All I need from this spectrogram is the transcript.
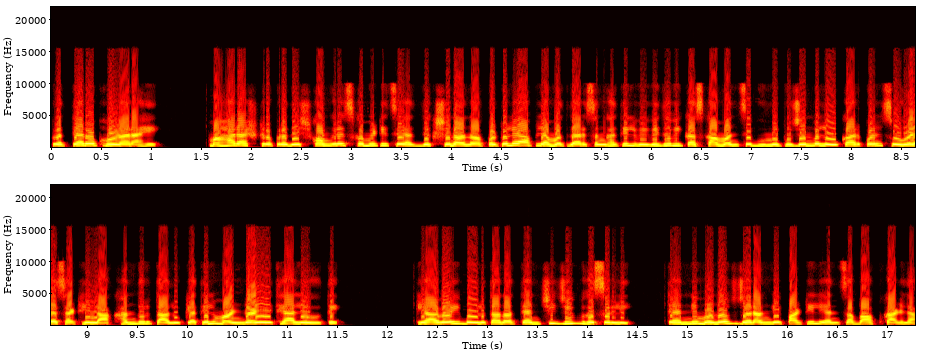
प्रत्यारोप होणार आहे. महाराष्ट्र प्रदेश काँग्रेस कमिटीचे अध्यक्ष नाना पटोले आपल्या मतदारसंघातील विविध विकास कामांचे भूमिपूजन व लोकार्पण सोहळ्यासाठी लाखांदूर तालुक्यातील मांडळ येथे आले होते. यावेळी बोलताना त्यांची जीभ घसरली. त्यांनी मनोज जरांगे पाटील यांचा बाप काढला.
